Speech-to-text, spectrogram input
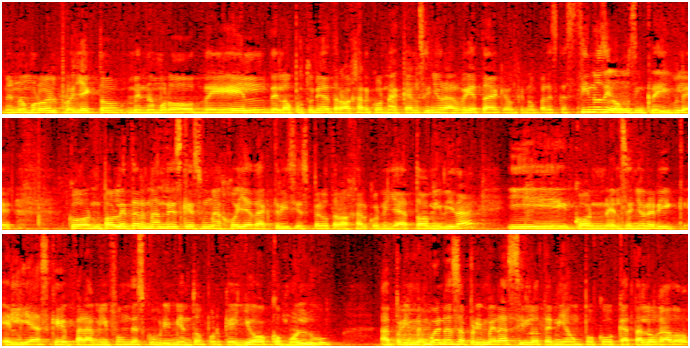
me enamoró del proyecto, me enamoró de él, de la oportunidad de trabajar con acá el señor Arrieta, que aunque no parezca, sí nos llevamos increíble, con Pauleta Hernández, que es una joya de actriz y espero trabajar con ella toda mi vida, y con el señor Eric Elías, que para mí fue un descubrimiento porque yo como Lu, a buenas a primeras sí lo tenía un poco catalogado,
